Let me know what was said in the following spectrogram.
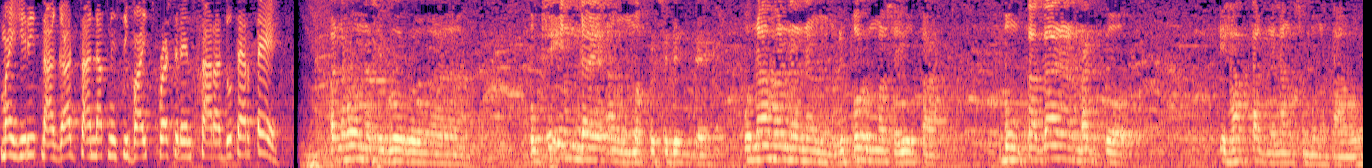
may hirit na agad sa anak ni si Vice President Sara Duterte. panahon na siguro uh, kung si Inday ang mapresidente, unahan na ng reforma sa yuta, bungkagan ng nagko, ihatag na lang sa mga tao.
